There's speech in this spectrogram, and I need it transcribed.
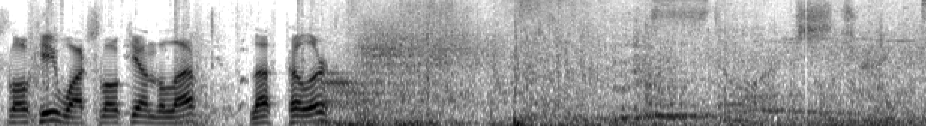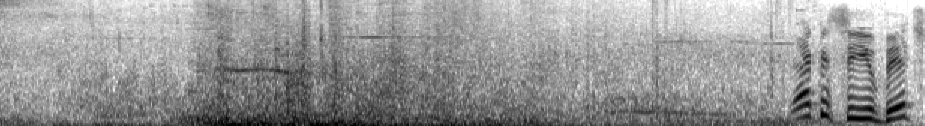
Watch Loki. Watch Loki on the left. Left pillar. I can see you, bitch.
